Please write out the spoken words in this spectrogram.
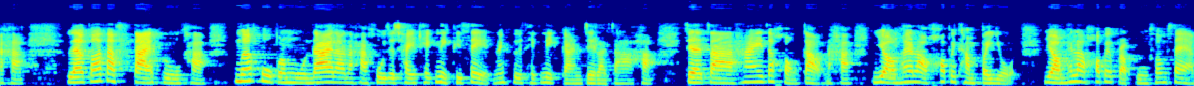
นะคะ แล้วก็ตัดสไตล์ครูค่ะ เมื่อครูประมูลได้แล้วนะคะครูจะใช้เทคนิคพิเศษนั่นคือเทคนิคการเจรจาค่ะ เจรจาให้เจ้าของเก่านะคะ ยอมให้เราเข้าไปทำประโยชน์ ยอมให้เราเข้าไปปรับปรุงซ่อมแซม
